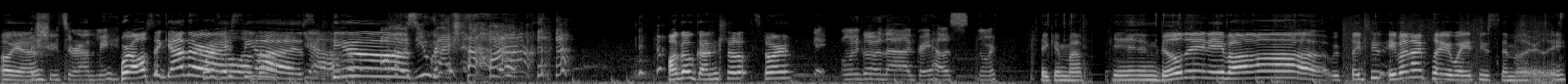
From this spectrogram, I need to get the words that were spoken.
Oh yeah. shoots around me. We're all together. I all see us. us. Yeah. Cute. Oh, it's you guys. I'll go gun sh- store. okay, I want to go to the Gray House North. Taking my fucking building, Ava. We play too. Ava and I play way too similarly.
